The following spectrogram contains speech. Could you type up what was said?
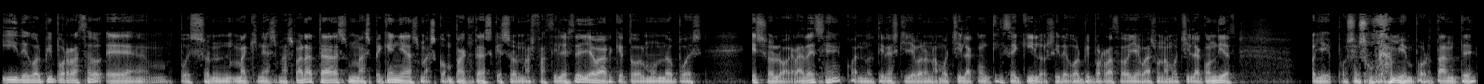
y de golpe y porrazo, eh, pues son máquinas más baratas, más pequeñas, más compactas, que son más fáciles de llevar, que todo el mundo, pues, eso lo agradece. Cuando tienes que llevar una mochila con 15 kilos y de golpe y porrazo llevas una mochila con 10, oye, pues es un cambio importante.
